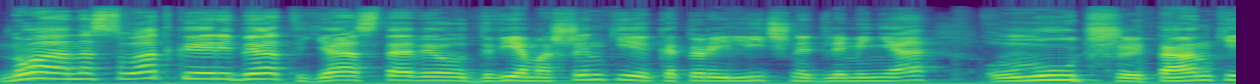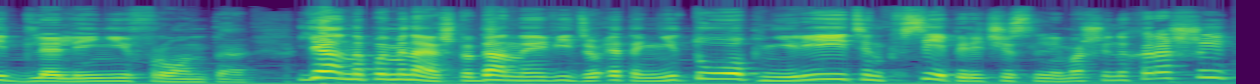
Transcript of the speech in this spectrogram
Ну а на сладкое, ребят, я оставил две машинки, которые лично для меня лучшие танки для линии фронта. Я напоминаю, что данное видео это не топ, не рейтинг, все перечисленные машины хороши,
